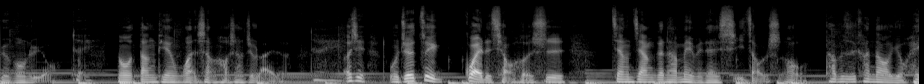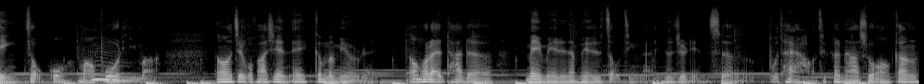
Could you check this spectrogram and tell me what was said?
员工旅游。对然后当天晚上好像就来了，对，而且我觉得最怪的巧合是，江江跟他妹妹在洗澡的时候，他不是看到有黑影走过毛玻璃嘛，然后结果发现哎根本没有人，然后后来他的妹妹的男朋友就走进来，那就脸色不太好，就跟他说哦，刚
